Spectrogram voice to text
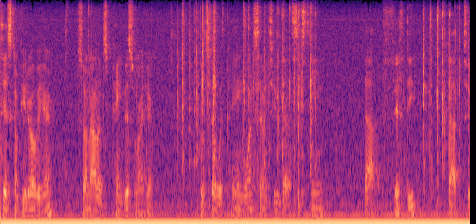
this computer over here. So now let's ping this one right here. Let's go with ping 172.16.50.2.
